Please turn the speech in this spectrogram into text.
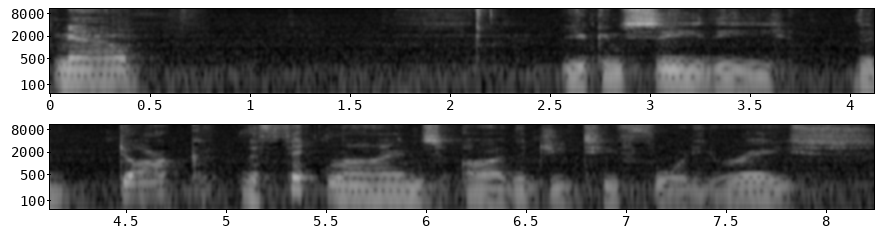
Now, you can see the the dark, the thick lines are the GT40 race.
